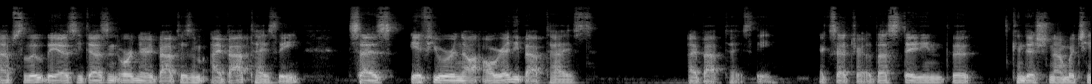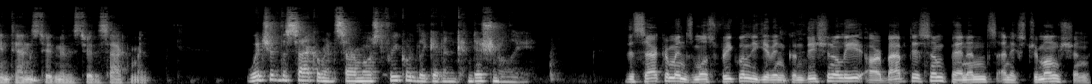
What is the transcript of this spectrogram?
absolutely as he does in ordinary baptism, I baptize thee, says, If you are not already baptized, I baptize thee, etc., thus stating the condition on which he intends to administer the sacrament. Which of the sacraments are most frequently given conditionally? The sacraments most frequently given conditionally are baptism, penance, and extreme unction,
